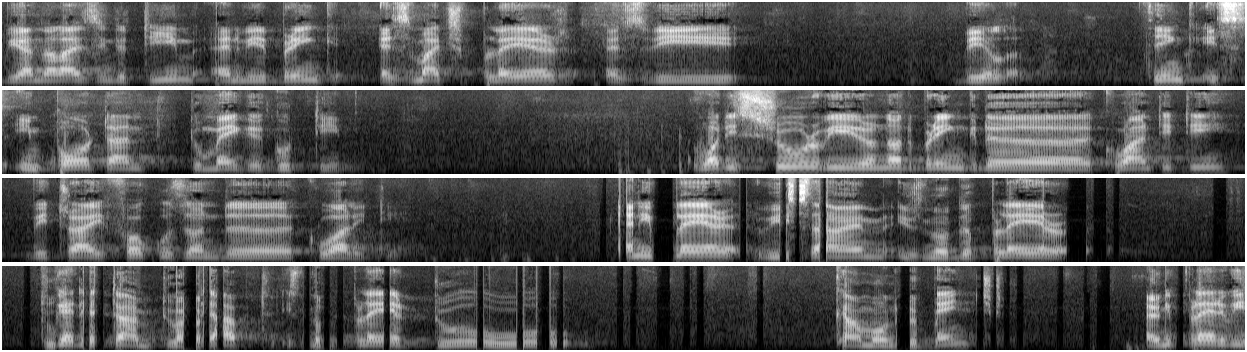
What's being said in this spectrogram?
we are analyzing the team, and we bring as much players as we will think is important to make a good team. What is sure, we will not bring the quantity, we try focus on the quality. Any player we sign is not the player to get the time to adapt. It's not a player to come on the bench. Any player we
